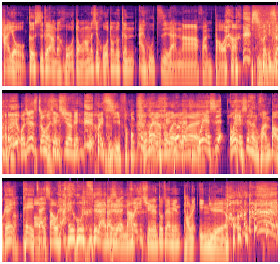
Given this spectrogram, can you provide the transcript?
它有各式各样的活动，然后那些活动都跟爱护自然啊、环保啊，所以你知道，我觉得综合性去那边会起风，不会啊，不会，不会，我也是，我也是很环保跟可以再稍微爱护自然的人呐、啊。会一群人都在那边讨论音乐哦。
